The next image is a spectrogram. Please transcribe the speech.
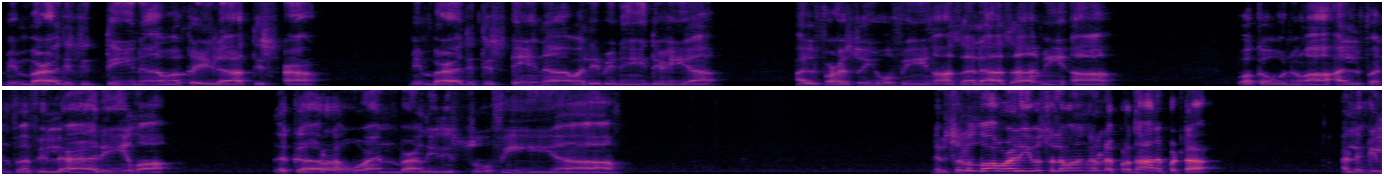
من بعد ستين وقيل تسعة من بعد تسعين ولابن دحيا الفحصي فيها ثلاثمائة وكونها ألفا ففي العريضة ذكره عن بعض ذي നബി സല്ലല്ലാഹു അലൈഹി വസല്ലമ തങ്ങളുടെ പ്രധാനപ്പെട്ട അല്ലെങ്കിൽ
